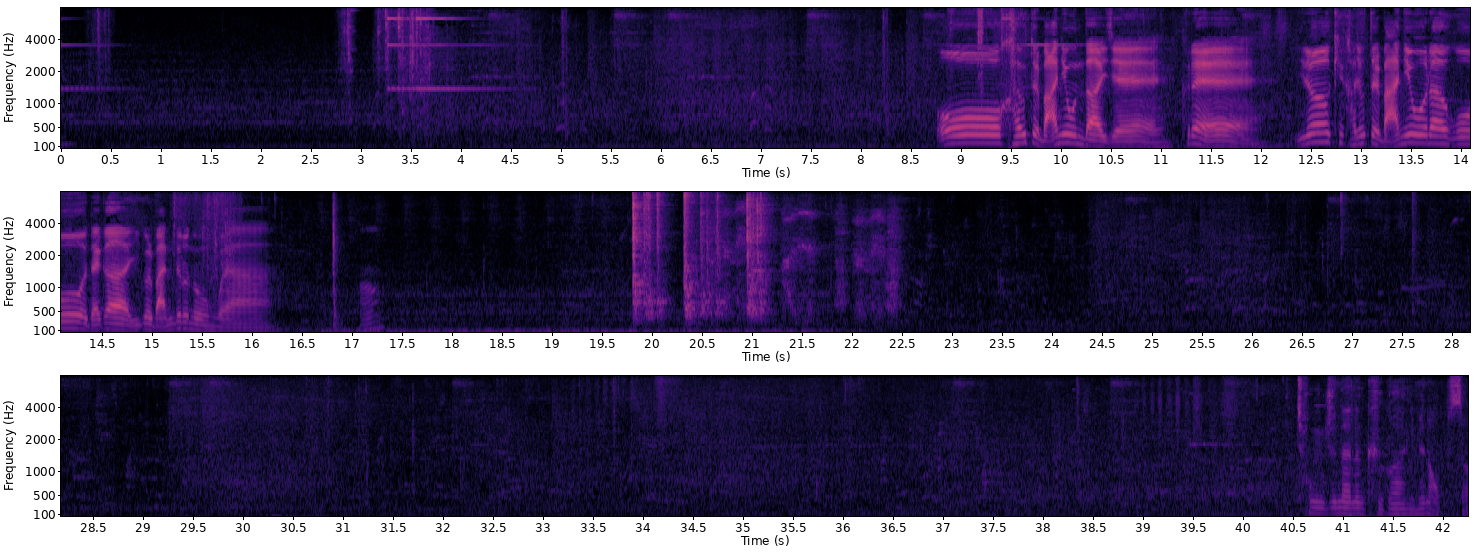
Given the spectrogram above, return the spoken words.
오 가족들 많이 온다 이제. 그래. 이렇게 가족들 많이 오라고 내가 이걸 만들어 놓은 거야 송준하는 그거 아니면 없어.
